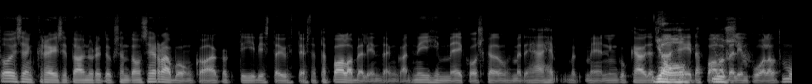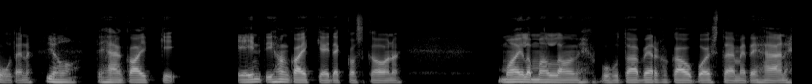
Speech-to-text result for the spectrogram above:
toisen Crazy Town yrityksen tuon Seravon kanssa aika tiivistä yhteistyötä palvelinten kanssa. Niihin me ei kosketa, mutta me, tehdään he, me, me niin käytetään Joo, heitä palvelin just. puolella, mutta muuten Joo. tehdään kaikki, ei nyt ihan kaikki itse, koska on maailmalla on, puhutaan verkkokaupoista ja me tehdään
